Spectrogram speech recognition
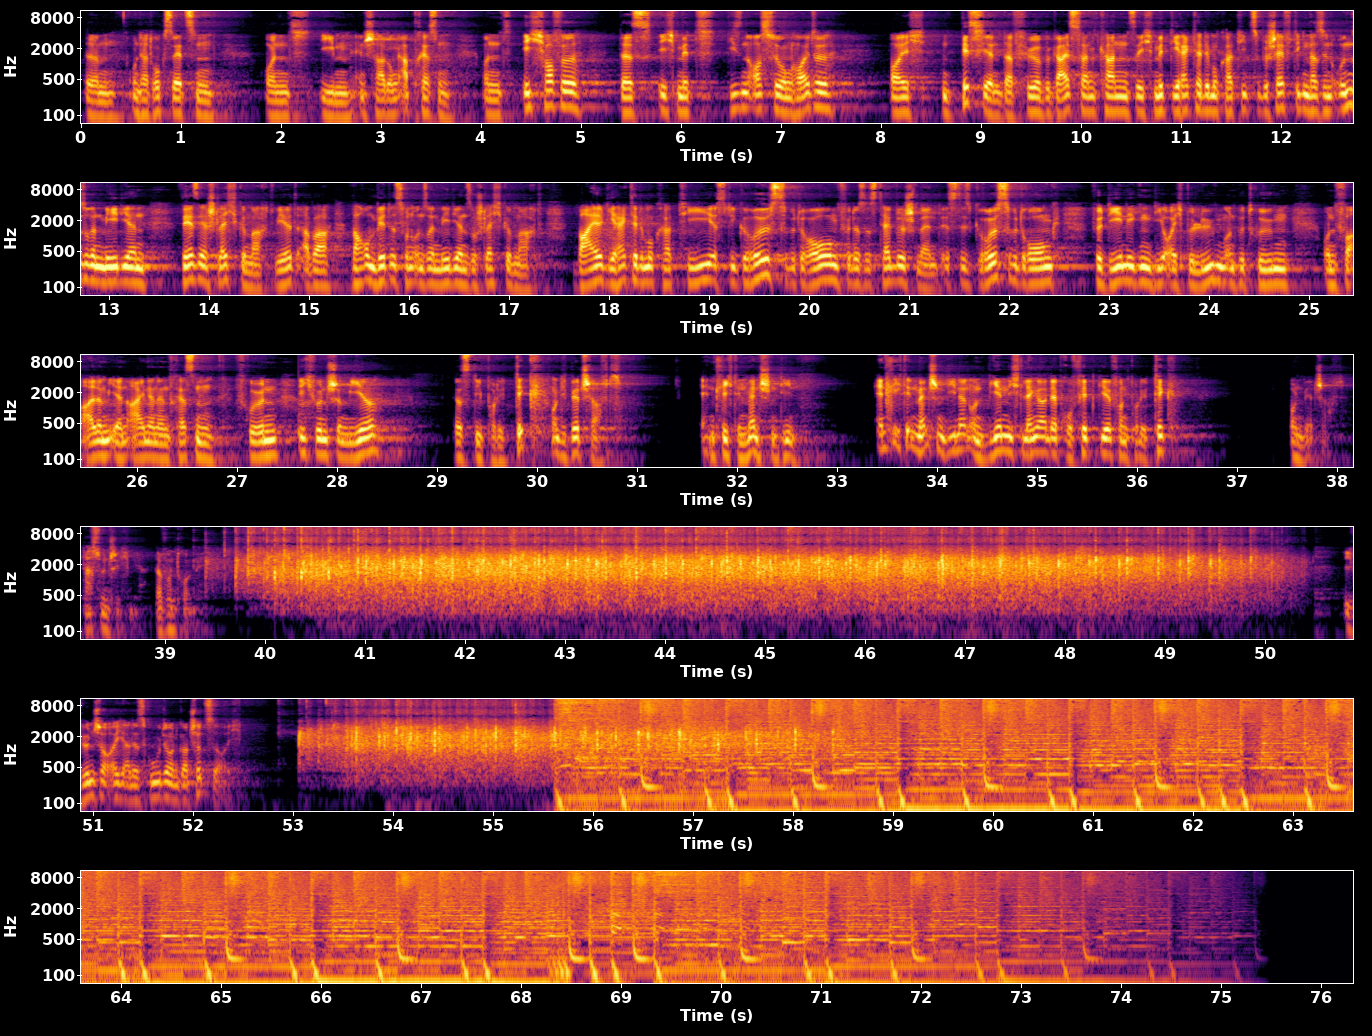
ähm, unter Druck setzen und ihm Entscheidungen abpressen. Und ich hoffe, dass ich mit diesen Ausführungen heute euch ein bisschen dafür begeistern kann, sich mit direkter Demokratie zu beschäftigen, was in unseren Medien sehr, sehr schlecht gemacht wird. Aber warum wird es von unseren Medien so schlecht gemacht? Weil direkte Demokratie ist die größte Bedrohung für das Establishment, ist die größte Bedrohung für diejenigen, die euch belügen und betrügen und vor allem ihren eigenen Interessen frönen. Ich wünsche mir, dass die Politik und die Wirtschaft endlich den Menschen dienen. Endlich den Menschen dienen und wir nicht länger der Profitgier von Politik und Wirtschaft. Das wünsche ich mir. Davon träume ich. Ich wünsche euch alles Gute und Gott schütze euch.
